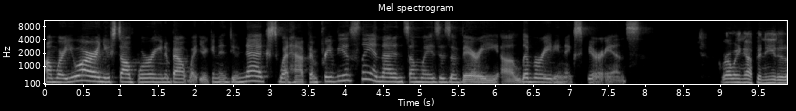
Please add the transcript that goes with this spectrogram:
on where you are and you stop worrying about what you're going to do next what happened previously and that in some ways is a very uh, liberating experience. Growing up in enid,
